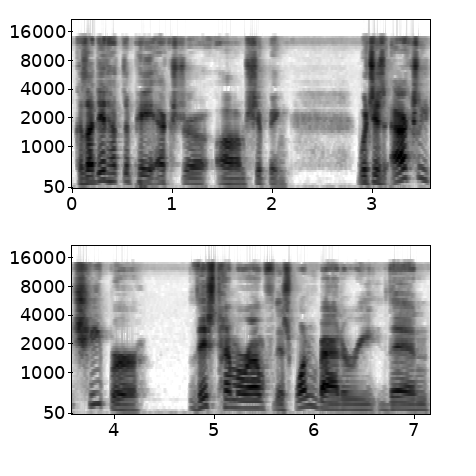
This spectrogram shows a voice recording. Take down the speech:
Because I did have to pay extra um, shipping, which is actually cheaper this time around for this one battery than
